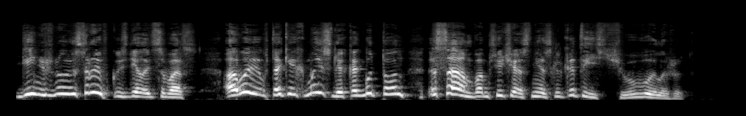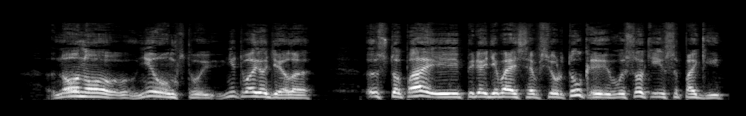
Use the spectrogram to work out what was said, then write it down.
денежную срывку сделать с вас, а вы в таких мыслях, как будто он сам вам сейчас несколько тысяч выложит. Ну — Ну-ну, не умствуй, не твое дело. — Ступай и переодевайся в сюртук и высокие сапоги,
